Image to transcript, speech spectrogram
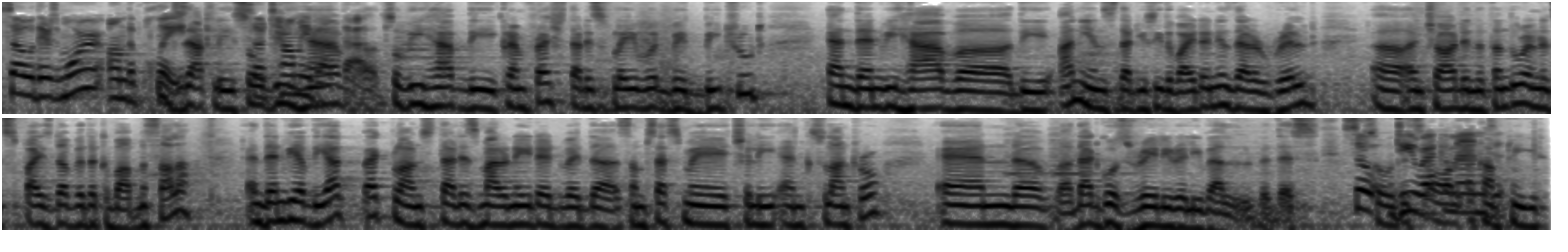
So there's more on the plate. Exactly. So, tell we me have, about that. uh, so we have the creme fraiche that is flavored with beetroot, and then we have uh, the onions that you see the white onions that are grilled uh, and charred in the tandoor, and it's spiced up with the kebab masala. And then we have the egg, eggplants that is marinated with uh, some sesame, chili, and cilantro. And uh, that goes really, really well with this. So do you this all recommend accompanied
